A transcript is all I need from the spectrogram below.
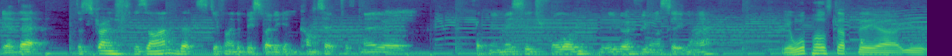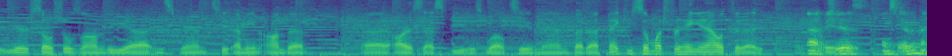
yeah, that The Strange Design. That's definitely the best way to get in contact with me, or drop me a message, follow, whatever. If you want to see my Yeah, we'll post up the uh, your your socials on the uh, Instagram too. I mean, on the uh, RSS feed as well too, man. But uh, thank you so much for hanging out with today. Ah, Hey, cheers. Thanks for having me.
